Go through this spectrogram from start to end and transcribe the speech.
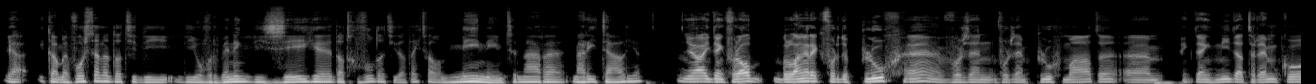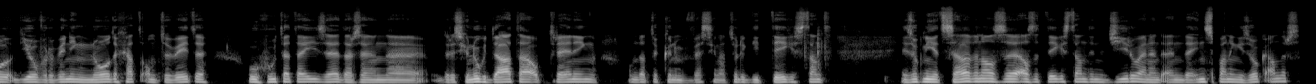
ja, ik kan me voorstellen dat je die, die overwinning, die zegen, dat gevoel dat je dat echt wel meeneemt naar, uh, naar Italië. Ja, ik denk vooral belangrijk voor de ploeg, hè, voor, zijn, voor zijn ploegmaten. Um, ik denk niet dat Remco die overwinning nodig had om te weten hoe goed dat is. Hè. Daar zijn, er is genoeg data op training om dat te kunnen bevestigen. Natuurlijk, die tegenstand is ook niet hetzelfde als, uh, als de tegenstand in de Giro en, en de inspanning is ook anders.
